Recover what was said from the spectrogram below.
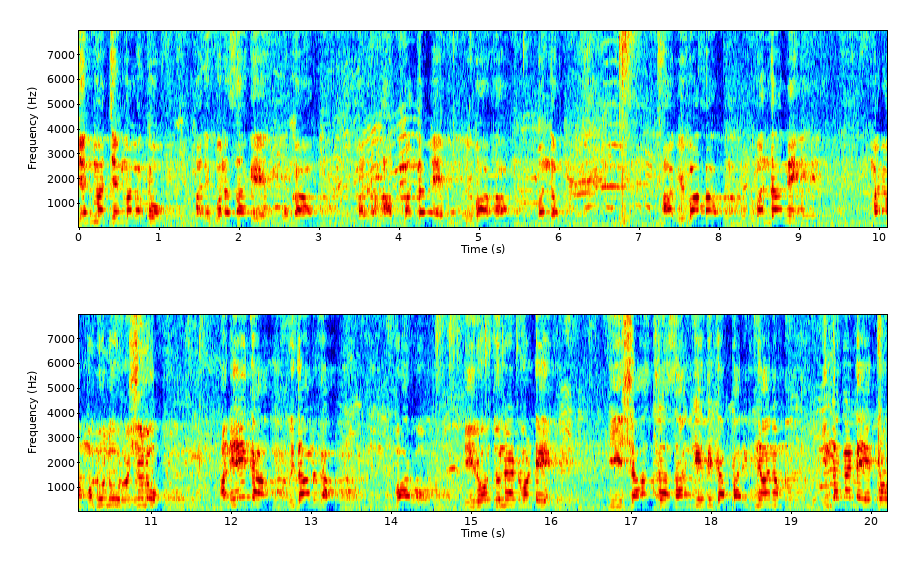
జన్మ జన్మలకు అది కొనసాగే ఒక ఆ బంధమే వివాహ బంధం. ఆ వివాహ బంధాన్ని మన మునులు ఋషులు అనేక విధాలుగా వారు ఈరోజు ఉన్నటువంటి ఈ శాస్త్ర సాంకేతిక పరిజ్ఞానం ఇంతకంటే ఎక్కువ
